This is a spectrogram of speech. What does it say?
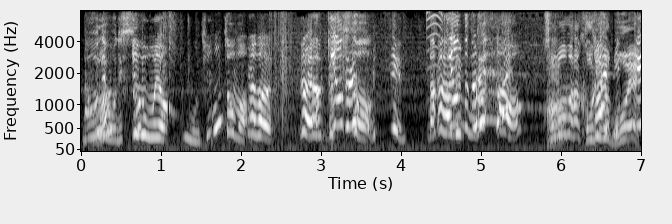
너네 뭐야? 어딨어? 여기 뭐야? 뭐지? 잠깐만. 야, 나, 야, 야, 끼었어. 미친. 나 야, 나 끼었는데? 소범아 거기서 뭐해 네?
